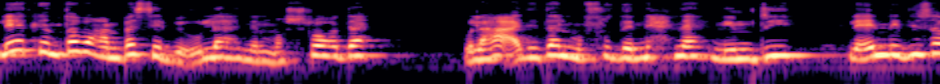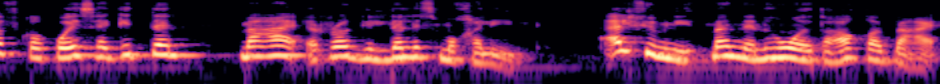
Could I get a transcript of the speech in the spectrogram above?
لكن طبعا باسل بيقول لها إن المشروع ده والعقد ده المفروض إن إحنا نمضيه لأن دي صفقة كويسة جدا مع الراجل ده اللي اسمه خليل. ألف من يتمنى إن هو يتعاقد معاه.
